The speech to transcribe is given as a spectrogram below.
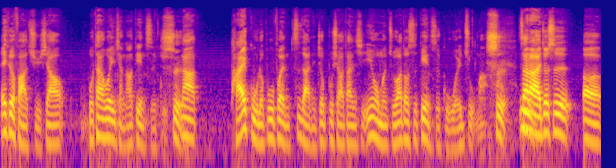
A 克法取消不太会影响到电子股，是。那台股的部分自然你就不需要担心，因为我们主要都是电子股为主嘛。是再来就是、呃，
